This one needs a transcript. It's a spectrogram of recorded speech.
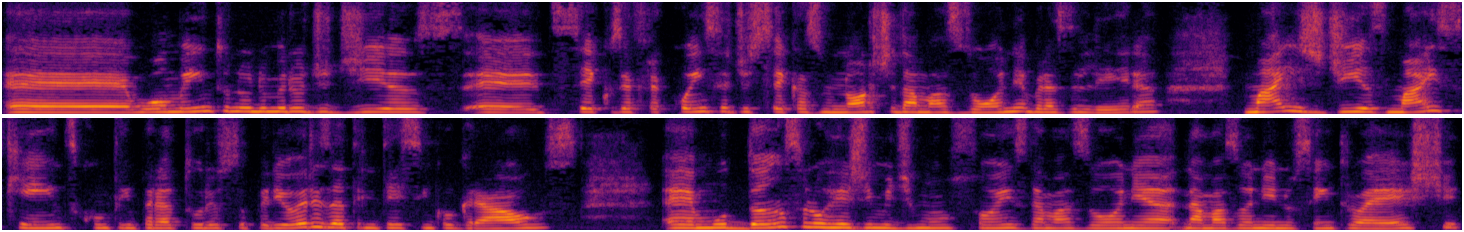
É, o aumento no número de dias é, secos e a frequência de secas no norte da Amazônia brasileira, mais dias mais quentes, com temperaturas superiores a 35 graus, é, mudança no regime de monções da Amazônia, na Amazônia e no centro-oeste,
